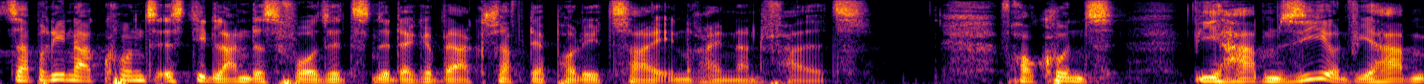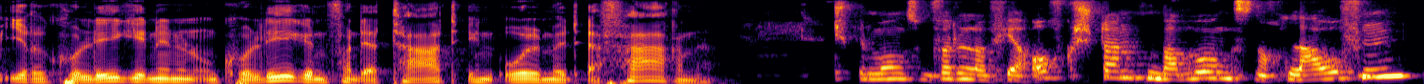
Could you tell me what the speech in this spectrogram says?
Sabrina Kunz ist die Landesvorsitzende der Gewerkschaft der Polizei in Rheinland-Pfalz. Frau Kunz, wie haben Sie und wie haben Ihre Kolleginnen und Kollegen von der Tat in Ulmit erfahren? Ich bin morgens um Viertel nach vier aufgestanden, war morgens noch laufen,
